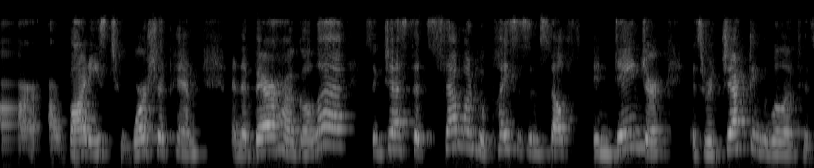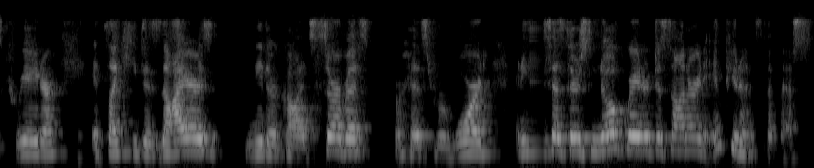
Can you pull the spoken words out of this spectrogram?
our, our bodies to worship Him. And the Be'er HaGolah suggests that someone who places himself in danger is rejecting the will of his creator. It's like he desires neither God's service nor his reward. And he says there's no greater dishonor and impudence than this.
